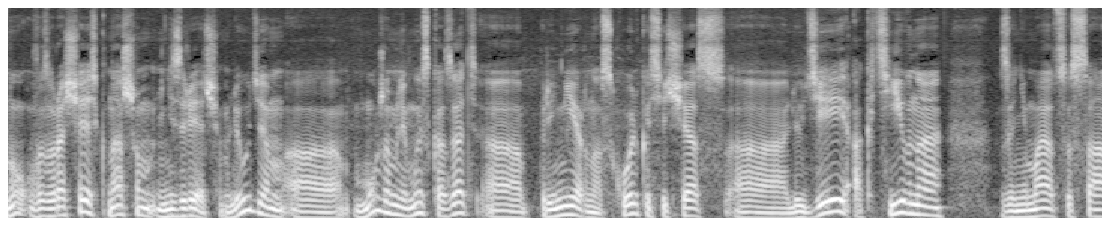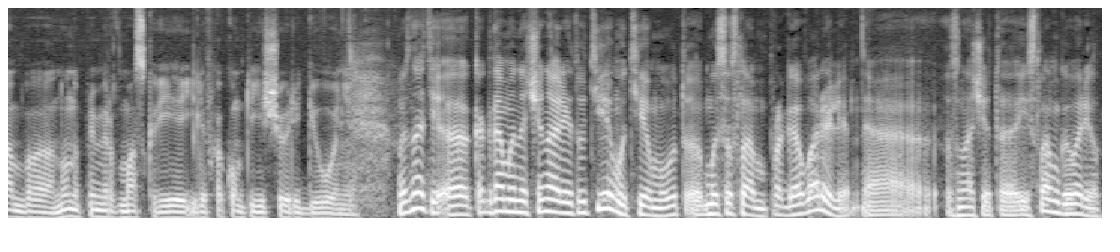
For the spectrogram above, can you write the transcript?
Ну, возвращаясь к нашим незрячим людям, а, можем ли мы сказать а, примерно, сколько сейчас а, людей активно занимаются самбо, ну, например, в Москве или в каком-то еще регионе? Вы знаете, э, когда мы начинали эту тему, тему, вот э, мы с Исламом проговаривали, э, значит, Ислам говорил,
